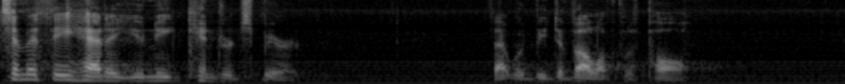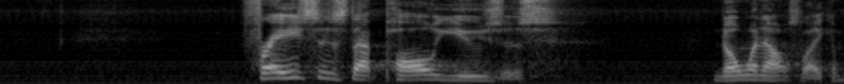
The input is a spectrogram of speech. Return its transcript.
Timothy had a unique kindred spirit that would be developed with Paul. Phrases that Paul uses, no one else like him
